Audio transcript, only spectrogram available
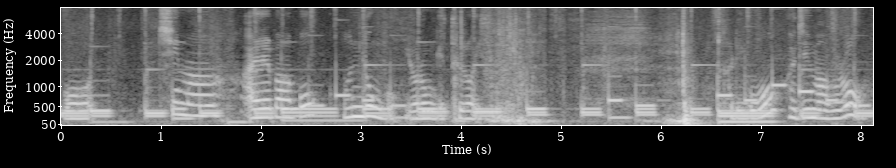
뭐 치마, 알바복, 운동복 이런 게 들어있습니다. 그리고 마지막으로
